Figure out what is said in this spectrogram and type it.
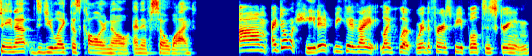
Shayna, did you like this call or no? And if so, why? Um, I don't hate it because I like look, we're the first people to scream,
